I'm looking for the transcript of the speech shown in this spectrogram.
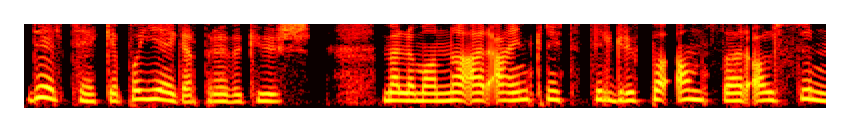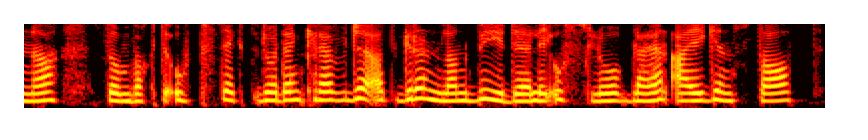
deltatt på jegerprøvekurs. Mellom annet er en knytt til gruppa Ansar al-Sunna, som vakte oppsikt da den krevde at Grønland bydel i Oslo ble en egen stat,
